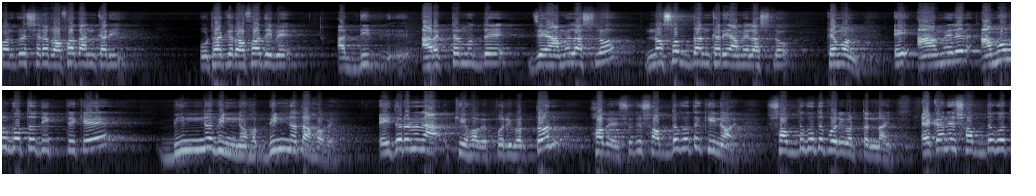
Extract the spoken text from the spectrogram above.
মনে করো সেটা রফা দানকারী ওটাকে রফা দেবে, আর আরেকটার মধ্যে যে আমেল আসলো নসব দানকারী আমেল আসলো। কেমন? এই আমেলের আমলগত দিক থেকে ভিন্ন ভিন্ন ভিন্নতা হবে। এই ধরনের কি হবে? পরিবর্তন হবে। শুধু শব্দগত কি নয়, শব্দগত পরিবর্তন নয়। এখানে শব্দগত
